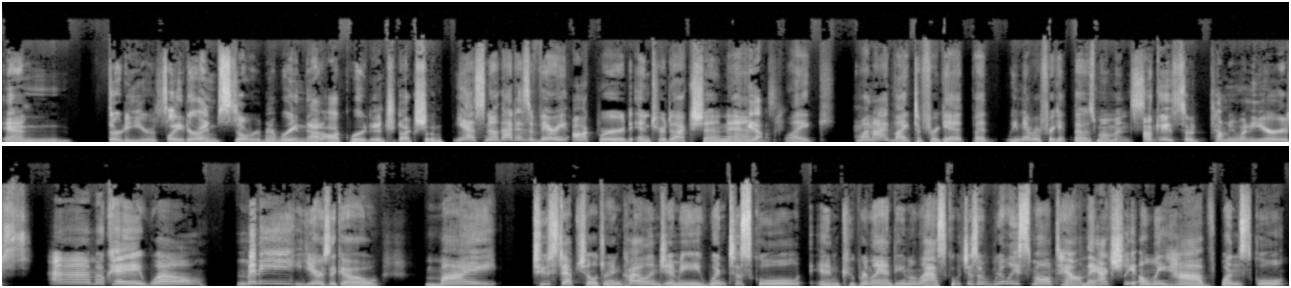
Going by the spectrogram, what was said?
and 30 years later, I'm still remembering that awkward introduction. Yes, no, that is a very awkward introduction and Yeah. like one I'd like to forget, but we never forget those moments. Okay, so tell me one of yours. Um, okay. Well, many years ago, my two stepchildren, Kyle and Jimmy, went to school in Cooper Landing, Alaska, which is a really small town. They actually only have one school.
